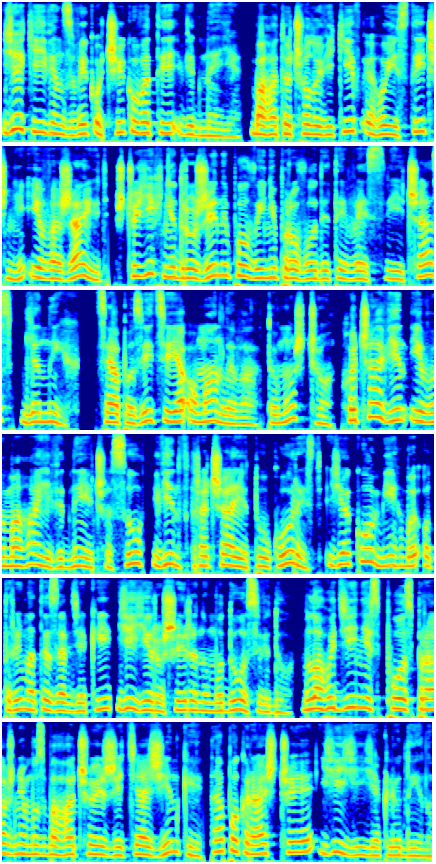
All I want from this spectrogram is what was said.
які він звик очікувати від неї. Багато чоловіків егоїстичні і вважають, що їхні дружини повинні проводити весь свій час для них. Ця позиція оманлива, тому що, хоча він і вимагає від неї часу, він втрачає ту користь, яку міг би отримати завдяки її розширеному досвіду. Благодійність по справжньому збагачує життя жінки та покращує її як людину.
